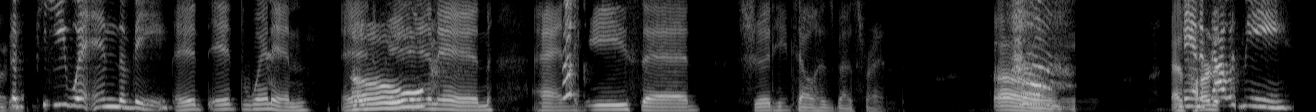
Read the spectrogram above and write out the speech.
party. The P went in the V. It it went in. It Oh. went in, and he said, "Should he tell his best friend?" oh. As Man, if that was me,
